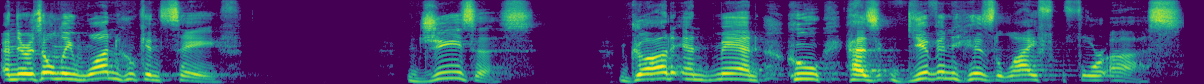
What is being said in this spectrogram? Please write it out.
And there is only one who can save Jesus, God and man, who has given his life for us.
